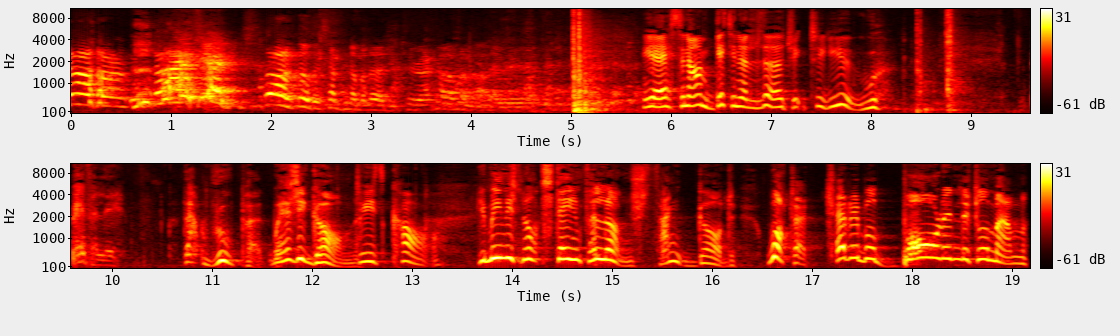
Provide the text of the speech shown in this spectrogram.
Oh, oh, no, there's something I'm allergic to. right? Oh, no, no. Yes, and I'm getting allergic to you. Beverly, that Rupert, where's he gone? To his car. You mean he's not staying for lunch? Thank God. What a terrible, boring little man.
